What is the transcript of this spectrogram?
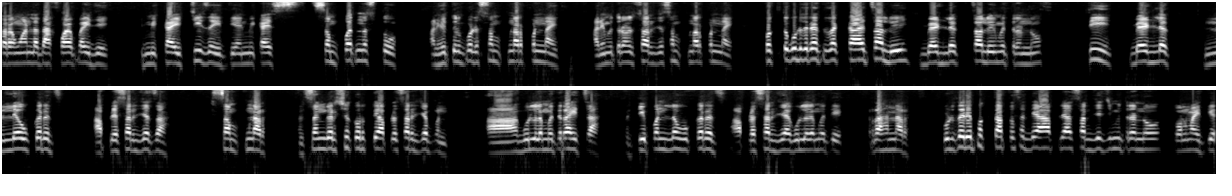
सर्वांना दाखवायला पाहिजे की मी काय चीज आहे ती आणि मी काय संपत नसतो. आणि हेतून पुढे संपणार पण नाही. आणि मित्रांनो सर्जा संपणार पण नाही. फक्त कुठेतरी त्याचा काय चालू आहे? बॅड लक चालू आहे मित्रांनो. ती बॅड लक लवकरच आपल्या सर्जाचा संपणार. आणि संघर्ष करतोय आपला सर्जा पण. गुलालमध्ये राहायचा. ते पण लवकरच आपला सर्जा गुलालमध्ये राहणार. कुठेतरी फक्त आता सध्या आपल्या सर्जाची मित्रांनो तुम्हाला माहिती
